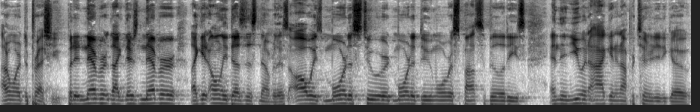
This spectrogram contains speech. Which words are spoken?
I don't want to depress you. But it never, like, there's never, like, it only does this number. There's always more to steward, more to do, more responsibilities. And then you and I get an opportunity to go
